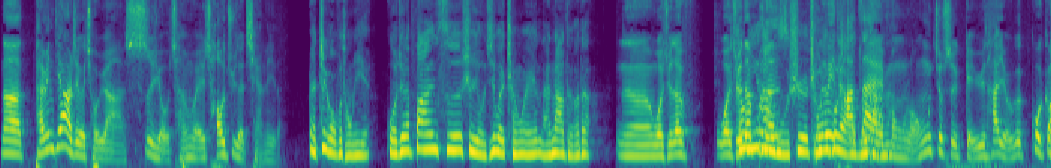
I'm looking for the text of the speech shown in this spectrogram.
那排名第二这个球员啊，是有成为超巨的潜力的。哎，这个我不同意，我觉得巴恩斯是有机会成为莱纳德的。嗯，我觉得，我觉得不能，因为他在猛龙就是给予他有一个过高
